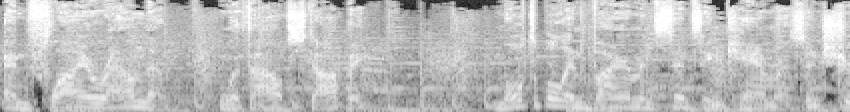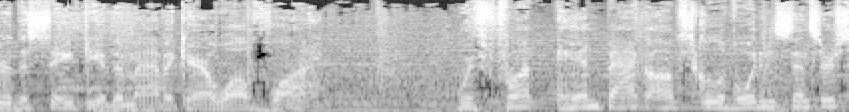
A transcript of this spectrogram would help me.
and fly around them without stopping. Multiple environment sensing cameras ensure the safety of the Mavic Air while flying. With front and back obstacle avoidance sensors,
